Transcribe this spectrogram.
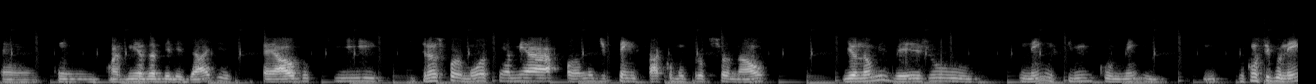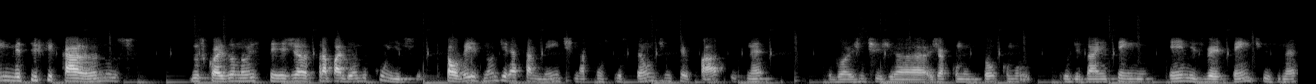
é, com, com, as minhas habilidades, é algo que, que, transformou assim, a minha forma de pensar como profissional. E eu não me vejo nem em cinco, nem não consigo nem metrificar anos dos quais eu não esteja trabalhando com isso. Talvez não diretamente na construção de interfaces, né? Igual a gente já, já comentou, como o design tem N vertentes, né?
